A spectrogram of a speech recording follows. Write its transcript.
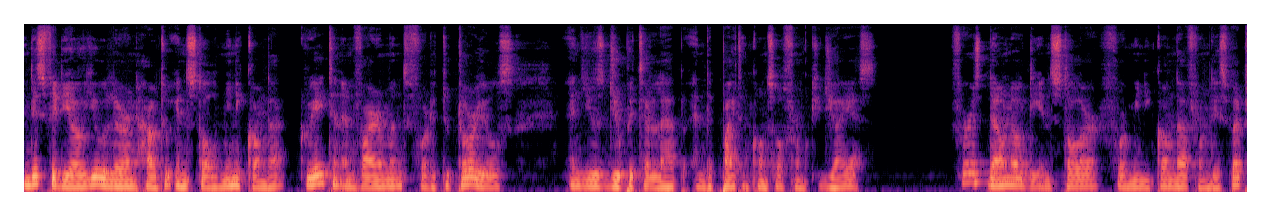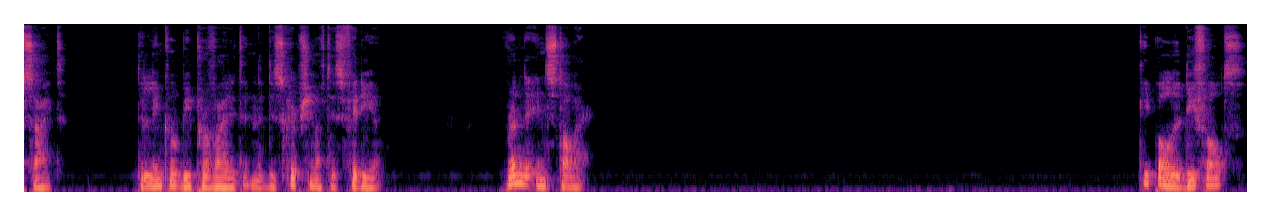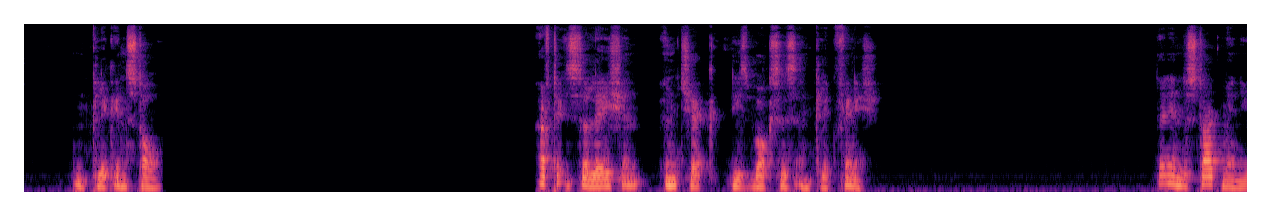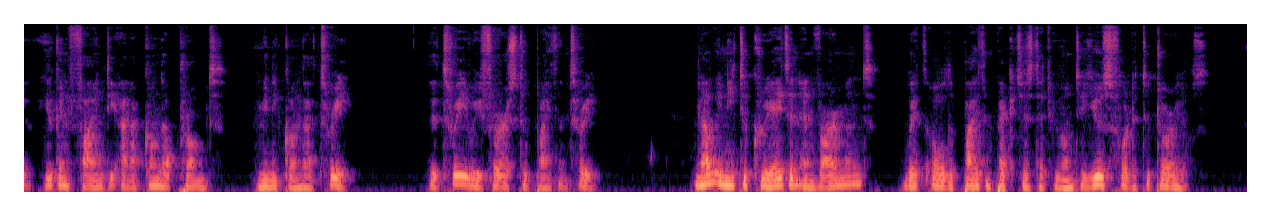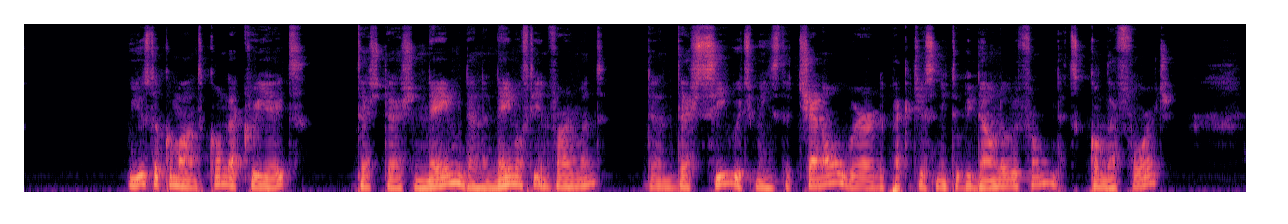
In this video you will learn how to install Miniconda, create an environment for the tutorials and use JupyterLab and the Python console from QGIS. First download the installer for Miniconda from this website. The link will be provided in the description of this video. Run the installer. Keep all the defaults and click install. After installation, uncheck these boxes and click Finish. Then in the Start menu you can find the Anaconda prompt Miniconda 3. The 3 refers to Python 3. Now we need to create an environment with all the Python packages that we want to use for the tutorials. We use the command conda create dash dash name, then the name of the environment, then dash C, which means the channel where the packages need to be downloaded from, that's Conda Forge,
